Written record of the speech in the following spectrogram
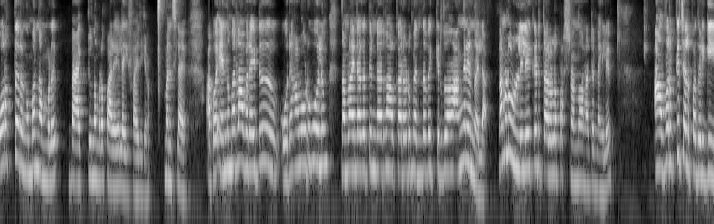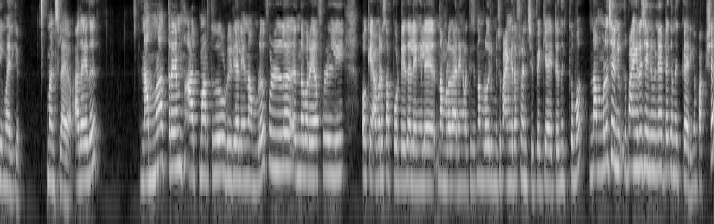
പുറത്തിറങ്ങുമ്പോൾ നമ്മൾ ബാക്ക് ടു നമ്മുടെ പഴയ ലൈഫായിരിക്കണം മനസ്സിലായോ? അപ്പോൾ എന്ന് പറഞ്ഞാൽ അവരായിട്ട് ഒരാളോട് പോലും നമ്മൾ അതിന്റെ അകത്ത് ഉണ്ടായിരുന്ന ആൾക്കാരോട് ബന്ധം വെക്കരുത് അങ്ങനെയൊന്നുമല്ല നമ്മൾ ഉള്ളിലേക്ക് എടുത്താലുള്ള പ്രശ്നം എന്ന് പറഞ്ഞിട്ടുണ്ടെങ്കിൽ അവർക്ക് ചിലപ്പോൾ അതൊരു ഗെയിമായിരിക്കും മനസ്സിലായോ? അതായത് നമ്മൾ അത്രയും ആത്മാർത്ഥതയോടുകൂടി അല്ലെങ്കിൽ നമ്മൾ ഫുള്ള് എന്താ പറയുക ഫുള്ളി ഓക്കെ അവരെ സപ്പോർട്ട് ചെയ്ത് അല്ലെങ്കിൽ നമ്മളെ കാര്യങ്ങളൊക്കെ ചെയ്ത് നമ്മൾ ഒരുമിച്ച് ഭയങ്കര ഫ്രണ്ട്ഷിപ്പൊക്കെ ആയിട്ട് നിൽക്കുമ്പോൾ നമ്മൾ ജെന്യു ഭയങ്കര ജെന്യൂനായിട്ടൊക്കെ നിൽക്കുമായിരിക്കും പക്ഷെ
